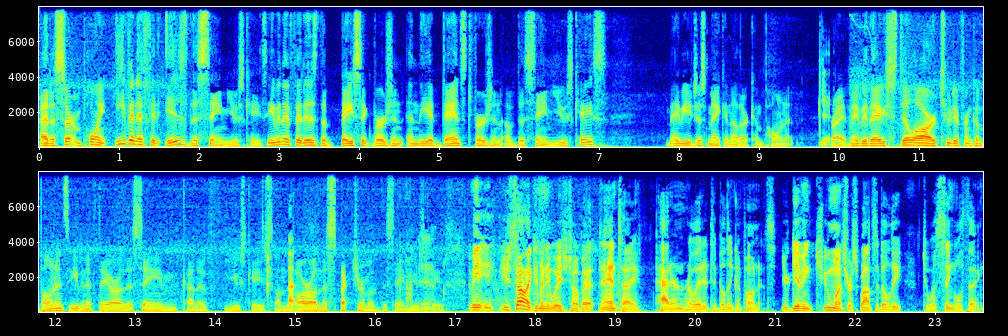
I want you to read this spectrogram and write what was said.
at a certain point, even if it is the same use case, even if it is the basic version and the advanced version of the same use case, maybe you just make another component. Yeah. Right? Maybe they still are two different components, even if they are the same kind of use case on the or on the spectrum of the same use Yeah. case. I mean, it- you sound like in many ways you talk about an anti-pattern related to building components. You're giving too much responsibility to a single thing.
